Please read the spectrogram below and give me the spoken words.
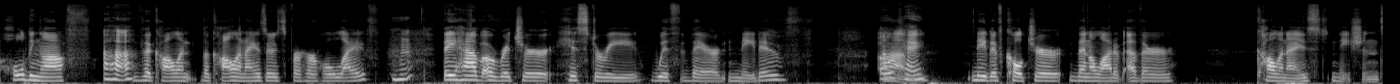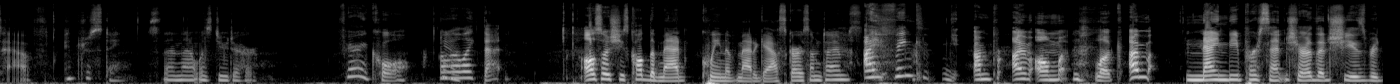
holding off Uh-huh. the colon the colonizers for her whole life, they have a richer history with their native Okay. um, native culture than a lot of other colonized nations have. Interesting. So then that was due to her. Very cool. Oh, Yeah. I like that. Also, she's called the Mad Queen of Madagascar sometimes. I think I'm. I'm. Um. look, I'm ninety percent sure that she's re-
